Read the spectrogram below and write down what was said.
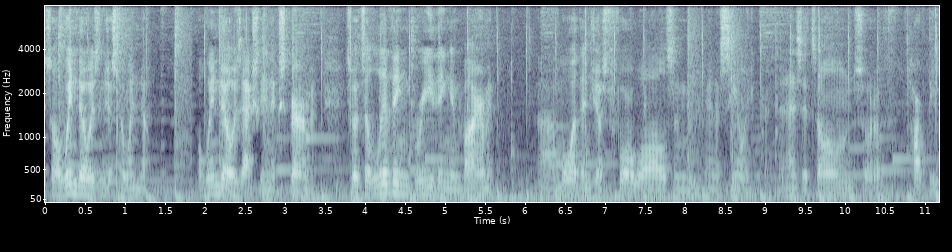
So a window isn't just a window. A window is actually an experiment. So it's a living, breathing environment, uh, more than just four walls and, and a ceiling. It has its own sort of heartbeat.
